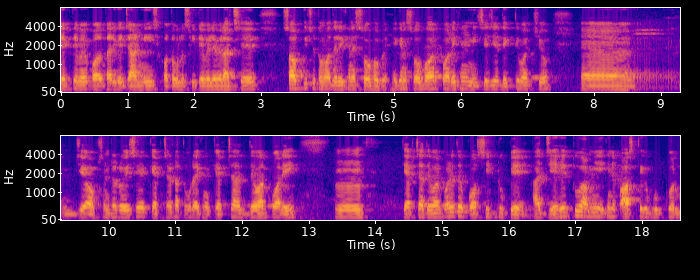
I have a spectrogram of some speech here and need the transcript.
দেখতে পাবে কত তারিখে জার্নি কতগুলো সিট অ্যাভেলেবেল আছে। সব কিছু তোমাদের এখানে শো হবে। এখানে শো হওয়ার পর এখানে নিচে যে দেখতে পাচ্ছ যে অপশানটা রয়েছে ক্যাপচারটা তোমরা এখানে ক্যাপচার দেওয়ার পরেই ক্যাপচা দেওয়ার পরে তো প্রসিড টু পে আর যেহেতু আমি এখানে পাস থেকে বুক করব,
